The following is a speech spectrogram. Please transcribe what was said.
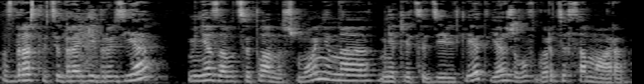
Здравствуйте, дорогие друзья! Меня зовут Светлана Шмонина, мне 39 лет, я живу в городе Самара.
